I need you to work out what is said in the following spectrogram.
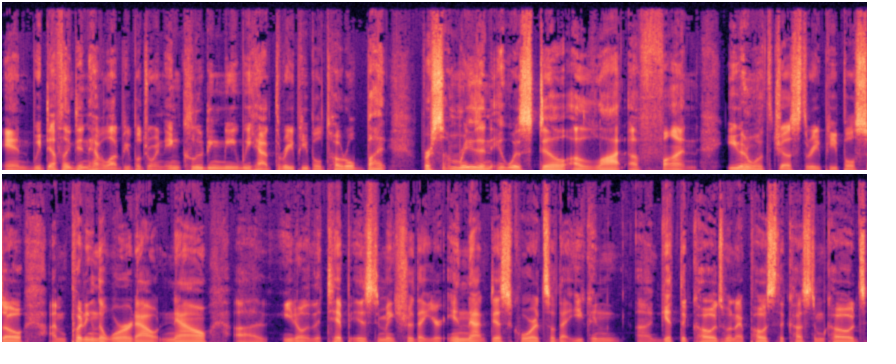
and we definitely didn't have a lot of people join, including me. We had three people total, but for some reason, it was still a lot of fun, even with just three people. So I'm putting the word out now. Uh, you know, the tip is to make sure that you're in that Discord so that you can uh, get the codes when I post the custom codes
